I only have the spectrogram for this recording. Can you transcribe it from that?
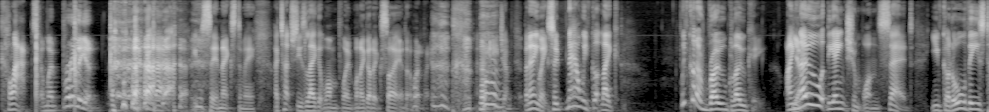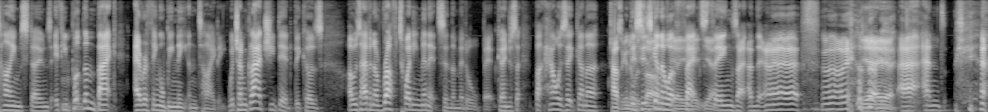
clapped and went brilliant. That. he was sitting next to me. I touched his leg at one point when I got excited. I went like, he jumped. But anyway, so now we've got like we've got a rogue Loki. I Yeah. know what the ancient one said. You've got all these time stones. If you Mm-hmm. put them back, everything will be neat and tidy. Which I'm glad she did because I was having a rough 20 minutes in the middle bit, going just like, but how is it gonna? How's it gonna This is going to Yeah, yeah, affect yeah. things. I, and, uh, Yeah, yeah. Uh, and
